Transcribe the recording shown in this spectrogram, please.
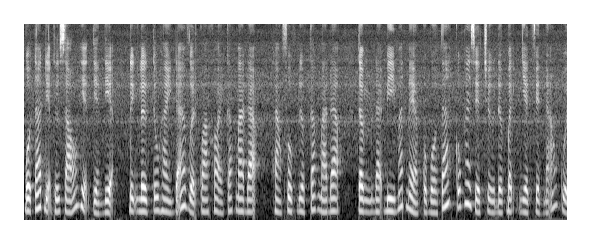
Bồ Tát địa thứ sáu hiện tiền địa, định lực tu hành đã vượt qua khỏi các ma đạo, hàng phục được các ma đạo. Tầm đại bi mát mẻ của Bồ Tát cũng hay diệt trừ được bệnh nhiệt phiền não của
